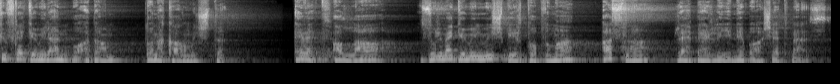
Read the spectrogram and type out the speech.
küfre gömülen bu adam dona kalmıştı. Evet Allah zulme gömülmüş bir topluma asla rehberliğini bahşetmez.''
